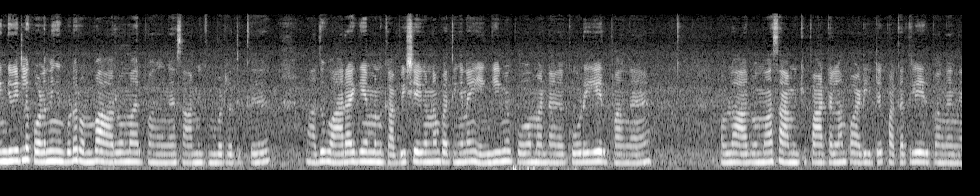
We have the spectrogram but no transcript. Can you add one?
எங்கள் வீட்டில் குழந்தைங்க கூட ரொம்ப ஆர்வமாக இருப்பாங்கங்க சாமி கும்பிடுறதுக்கு. அதுவும் வாராகி அம்மனுக்கு அபிஷேகம்னா பார்த்திங்கன்னா எங்கேயுமே போக மாட்டாங்க கூடையே இருப்பாங்க. அவ்வளோ ஆர்வமாக சாமிக்கு பாட்டெல்லாம் பாடிட்டு பக்கத்துலேயே இருப்பாங்கங்க.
